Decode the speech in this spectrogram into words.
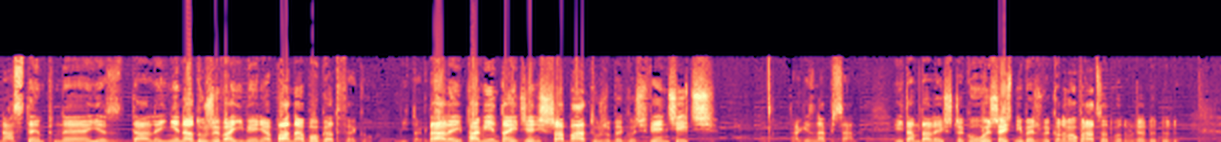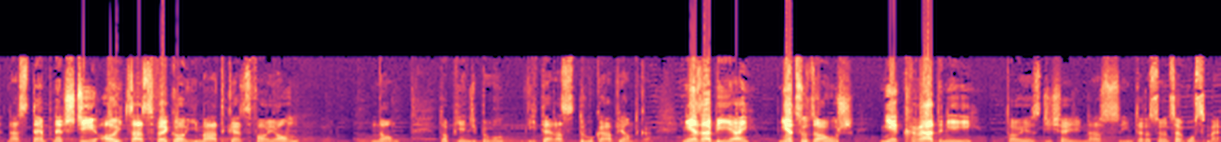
Następne jest dalej, nie nadużywaj imienia Pana Boga Twego i tak dalej. Pamiętaj dzień szabatu, żeby go święcić. Tak jest napisane. I tam dalej szczegóły. Sześć dni będziesz wykonywał pracę. Potem... Następne czci ojca swego i matkę swoją. No, to pięć było. I teraz druga piątka. Nie zabijaj, nie cudzołóż, nie kradnij. To jest dzisiaj nas interesujące ósme.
